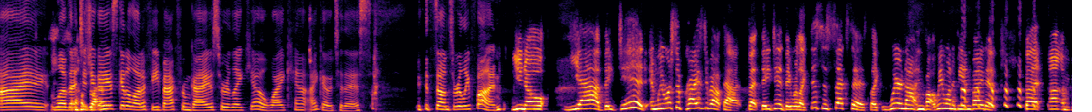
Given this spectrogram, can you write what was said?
I love that. Did you guys get a lot of feedback from guys who are like, yo, why can't I go to this? it sounds really fun. You know, yeah, they did. And we were surprised about that, but they did. They were like, this is sexist. Like, we're not involved. We want to be invited. but um,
